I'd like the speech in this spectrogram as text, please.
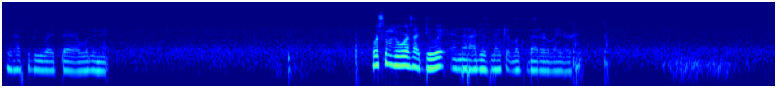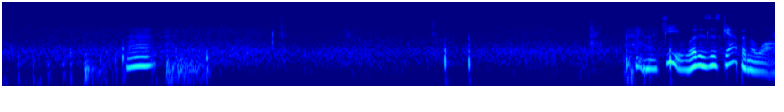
It would have to be right there, wouldn't it? Worst comes to worst, I do it and then I just make it look better later. Uh, gee, what is this gap in the wall?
